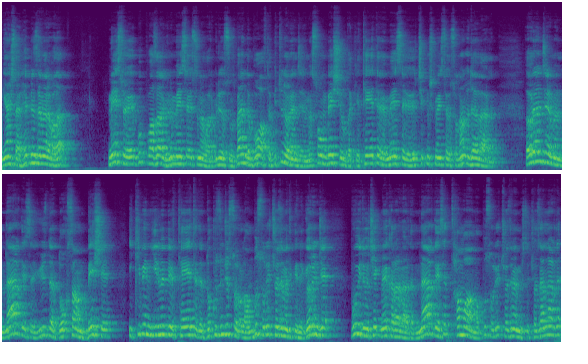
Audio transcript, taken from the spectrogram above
Gençler hepinize merhabalar. MSÖ'ye bu pazar günü MSÖ sınavı var biliyorsunuz. Ben de bu hafta bütün öğrencilerime son 5 yıldaki TYT ve MSÖ'ye çıkmış MSÖ'sü olan ödev verdim. Öğrencilerimin neredeyse %95'i 2021 TYT'de 9. soru olan bu soruyu çözemediklerini görünce bu videoyu çekmeye karar verdim. Neredeyse tamamı bu soruyu çözememişti. Çözenler de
